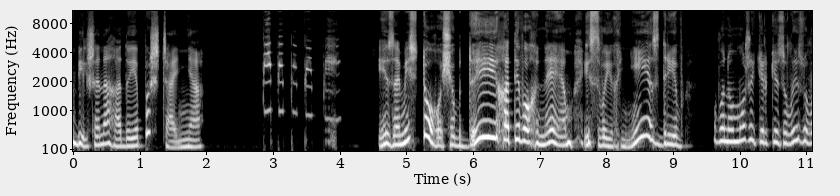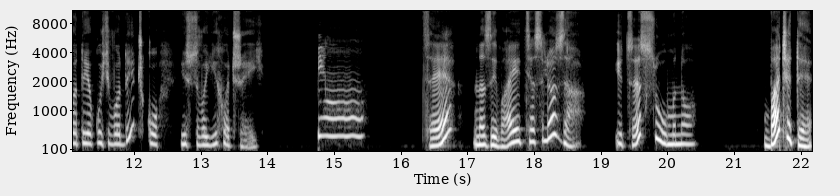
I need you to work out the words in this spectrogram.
більше нагадує пищання. Пі-пі-пі-пі-пі. І замість того, щоб дихати вогнем із своїх ніздрів, воно може тільки злизувати якусь водичку із своїх очей. Пінь. Це називається сльоза, і це сумно. Бачите,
